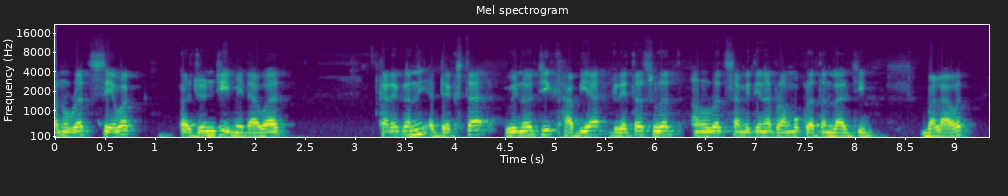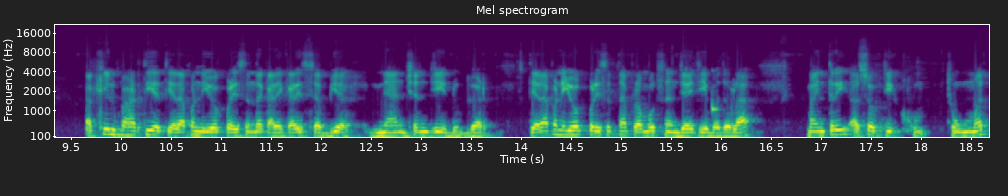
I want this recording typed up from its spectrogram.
અનુવ્રત સેવક અર્જુનજી મેડાવત કાર્યક્રમની અધ્યક્ષતા વિનોદજી ખાબિયા, ગ્રેટર સુરત અનુવ્રત સમિતિના પ્રમુખ રતનલાલજી બલાવત, અખિલ ભારતીય તેરાપન યુવક પરિષદના કાર્યકારી સભ્ય જ્ઞાનચંદજી ડુગ્ગર, તેરાપન યુવક પરિષદના પ્રમુખ સંજયજી બદોલા મંત્રી અશોકજી થુમ્મત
